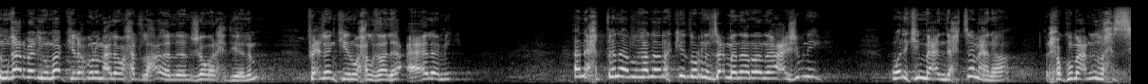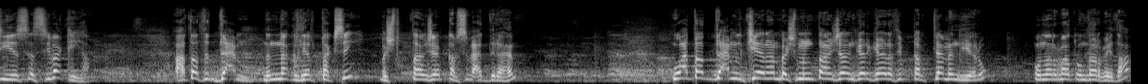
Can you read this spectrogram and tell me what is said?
المغاربة اليوم كيلعبوا لهم على واحد الجوارح ديالهم. فعلا كاين واحد الغلاء عالمي. أنا حتى أنا الغلاء راه كيضرني زعما أنا راه عاجبني. ولكن ما عندها حتى معنى. الحكومة عملت واحد السياسة السباقيه عطات الدعم للنقل ديال الطاكسي باش طنجه يبقى بسبعة دراهم. وعطات الدعم للكيران باش من طنجة لقرقاره تبقى بالثمن ديالو ونربط وندار بيضاء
